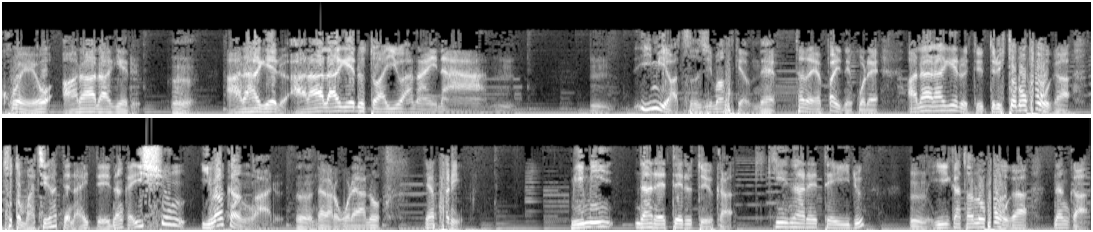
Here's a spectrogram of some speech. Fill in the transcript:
声を荒らげる。うん。荒げる。荒らげるとは言わないなうん。うん。意味は通じますけどね。ただやっぱりね、これ、荒らげるって言ってる人の方が、ちょっと間違ってないって、なんか一瞬違和感がある。うん。だからこれあの、やっぱり、耳慣れてるというか、聞き慣れている、うん、言い方の方が、なんか、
